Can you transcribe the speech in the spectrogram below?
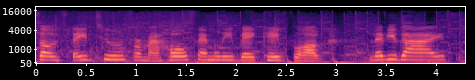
So stay tuned for my whole family vacay vlog. Love you guys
